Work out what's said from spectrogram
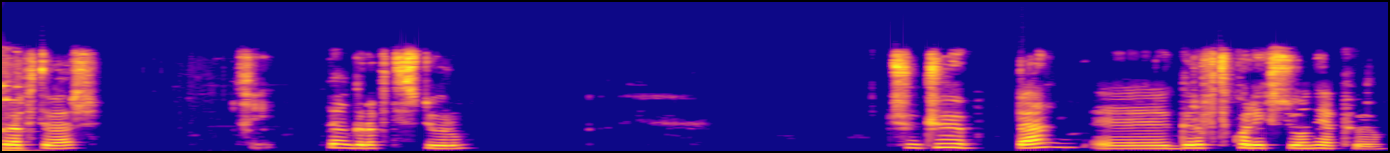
Grafiti ver. Ben grafiti istiyorum. Çünkü ben e, grafiti koleksiyonu yapıyorum.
